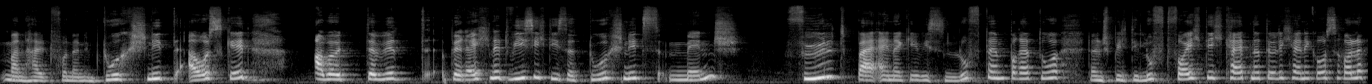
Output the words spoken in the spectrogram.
man halt von einem Durchschnitt ausgeht. Aber da wird berechnet, wie sich dieser Durchschnittsmensch fühlt bei einer gewissen Lufttemperatur. Dann spielt die Luftfeuchtigkeit natürlich eine große Rolle.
